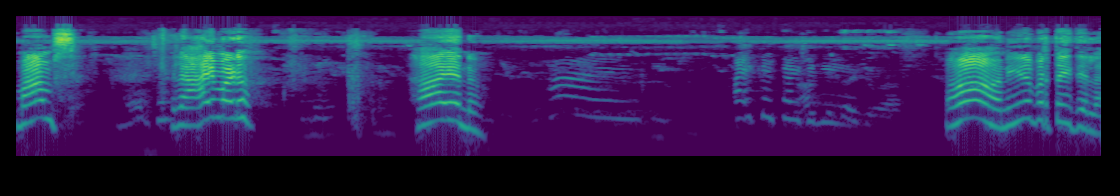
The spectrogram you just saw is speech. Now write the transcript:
ಮಾಮ್ಸ್, ಇಲ್ಲ, ಹಾಯ್ ಮಾಡು. ಹಾಯ್ ಏನು ಹಾ, ನೀನು ಬರ್ತಾ ಇದೆಯಲ್ಲ?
